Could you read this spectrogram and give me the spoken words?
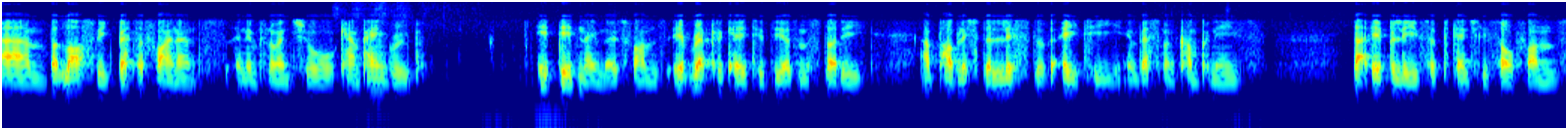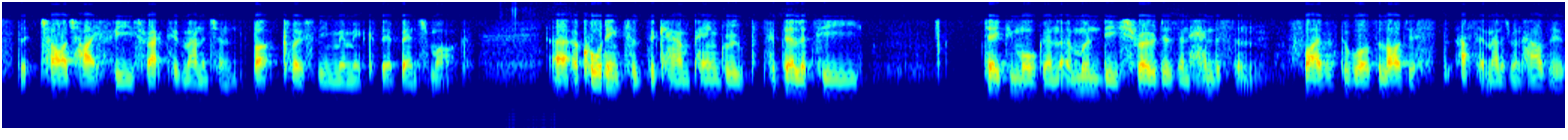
Um, but last week, Better Finance, an influential campaign group, it did name those funds. It replicated the ESMA study and published a list of 80 investment companies that it believes have potentially sold funds that charge high fees for active management but closely mimic their benchmark. Uh, according to the campaign group, Fidelity, JP Morgan, Amundi, Schroders, and Henderson, five of the world's largest asset management houses,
